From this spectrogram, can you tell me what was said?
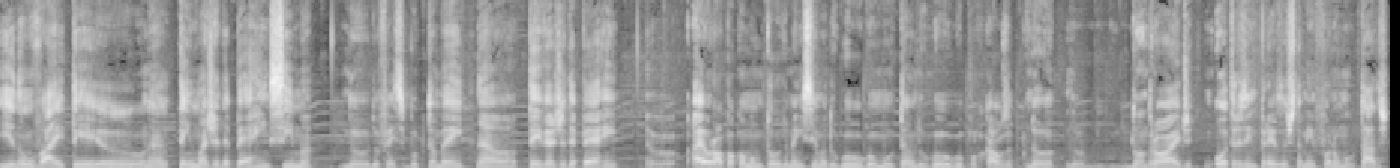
E não vai ter, né? Tem uma GDPR em cima do, do Facebook também. Né? Teve a GDPR a Europa como um todo, né, em cima do Google, multando o Google por causa do, do, do Android. Outras empresas também foram multadas.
